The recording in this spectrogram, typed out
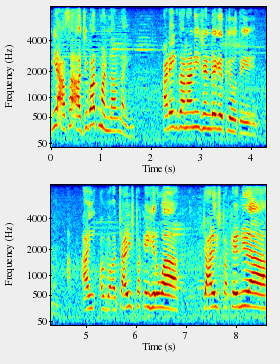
मी असं अजिबात म्हणणार नाही. अनेक जणांनी झेंडे घेतले होते. आई चाळीस टक्के हिरवा चाळीस टक्के निळा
